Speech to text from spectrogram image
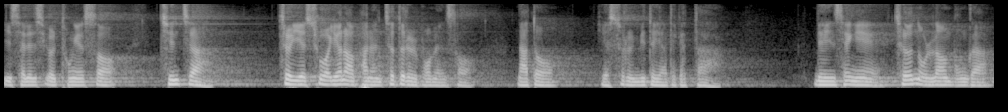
이 세례식을 통해서 진짜 저 예수와 연합하는 저들을 보면서 나도 예수를 믿어야 되겠다. 내 인생에 저 놀라운 분과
